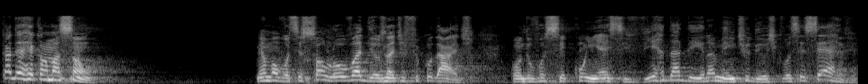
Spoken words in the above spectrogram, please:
Cadê a reclamação? Meu irmão, você só louva a Deus na dificuldade, quando você conhece verdadeiramente o Deus que você serve.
